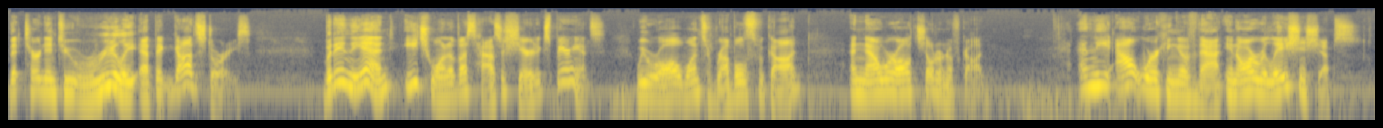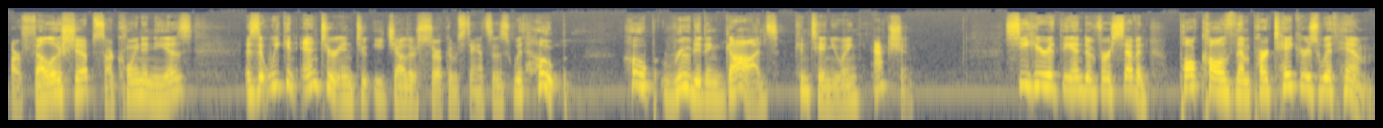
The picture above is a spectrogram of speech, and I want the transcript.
that turn into really epic God stories. But in the end, each one of us has a shared experience. We were all once rebels of God, and now we're all children of God. And the outworking of that in our relationships, our fellowships, our koinonias, is that we can enter into each other's circumstances with hope, hope rooted in God's continuing action. See here at the end of verse 7 Paul calls them partakers with him,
